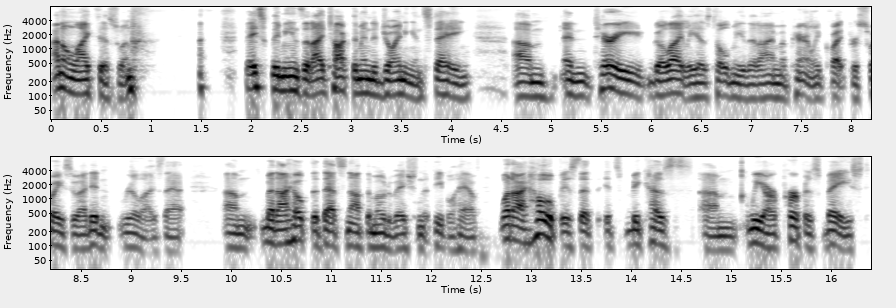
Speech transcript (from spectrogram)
I don't like this one. Basically means that I talk them into joining and staying. Um, and Terry Golightly has told me that I'm apparently quite persuasive. I didn't realize that. Um, but I hope that that's not the motivation that people have. What I hope is that it's because um, we are purpose-based.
